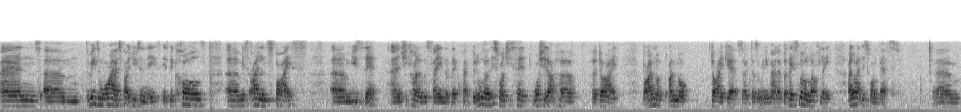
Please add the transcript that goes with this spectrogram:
and um, the reason why I started using these is because uh, Miss Island Spice um, uses it. And she kind of was saying that they're quite good. Although this one she said wash it out her her dye. But I'm not I'm not dyed yet so it doesn't really matter. But they smell lovely. I like this one best. Um,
